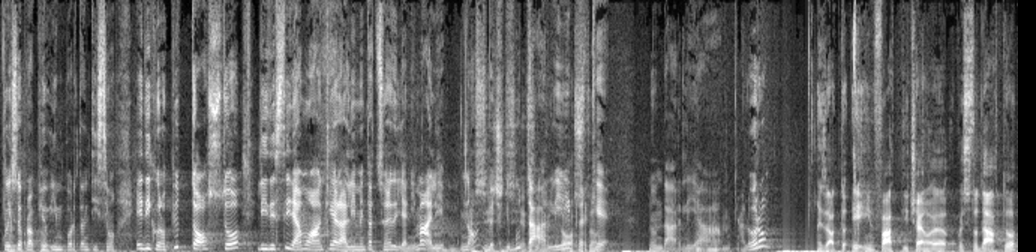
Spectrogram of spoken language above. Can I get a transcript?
questo Esatto. è proprio importantissimo e dicono piuttosto li destiniamo anche all'alimentazione degli animali Mhm. no? Eh sì, invece eh di sì, eh sì, buttarli piuttosto. perché non darli a, Mhm. a loro Esatto, e infatti c'è uh, questo dato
